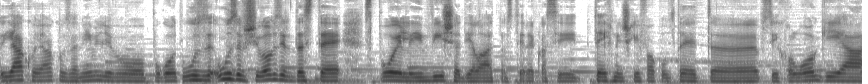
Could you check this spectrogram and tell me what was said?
jako, jako zanimljivo, pogotovo uz, uzevši u obzir da ste spojili više djelatnosti, rekla si tehnički fakultet, e, psihologija,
